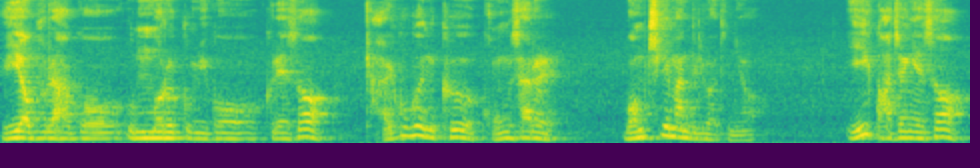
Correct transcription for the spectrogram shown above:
위협을 하고 음모를 꾸미고 그래서 결국은 그 공사를 멈추게 만들거든요. 이 과정에서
